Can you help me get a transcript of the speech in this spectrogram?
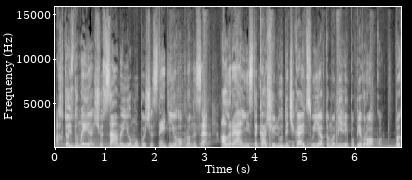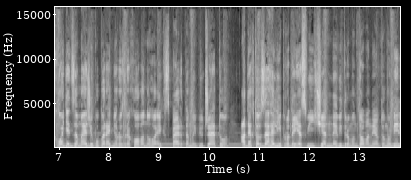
а хтось думає, що саме йому пощастить і його пронесе. Але реальність така, що люди чекають свої автомобілі по півроку, виходять за межі попередньо розрахованого експертами бюджету. А дехто взагалі продає свій ще не відремонтований автомобіль,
